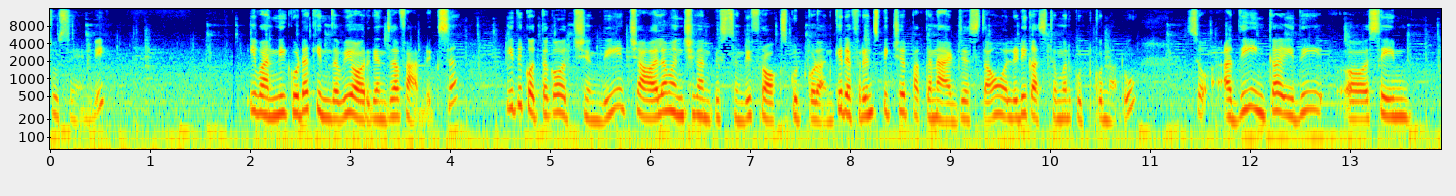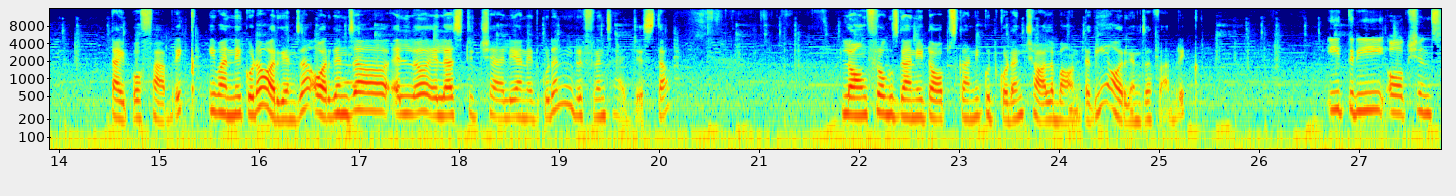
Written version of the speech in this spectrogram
చూసేయండి. ఇవన్నీ కూడా కిందవి ఆర్గెన్జా ఫ్యాబ్రిక్స్. ఇది కొత్తగా వచ్చింది. చాలా మంచిగా అనిపిస్తుంది ఫ్రాక్స్ కుట్టుకోవడానికి. రెఫరెన్స్ పిక్చర్ పక్కన యాడ్ చేస్తా. ఆల్రెడీ కస్టమర్ కుట్టుకున్నారు. సో అది ఇంకా ఇది సేమ్ టైప్ ఆఫ్ ఫ్యాబ్రిక్ ఇవన్నీ కూడా ఆర్గెన్జా ఆర్గెన్జా ఎల్లో ఎలా స్టిచ్ చేయాలి అనేది కూడా నేను రిఫరెన్స్ యాడ్ చేస్తా. లాంగ్ ఫ్రాక్స్ కానీ టాప్స్ కానీ కుట్టుకోవడానికి చాలా బాగుంటుంది ఆర్గెన్జా ఫ్యాబ్రిక్ ఈ త్రీ ఆప్షన్స్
